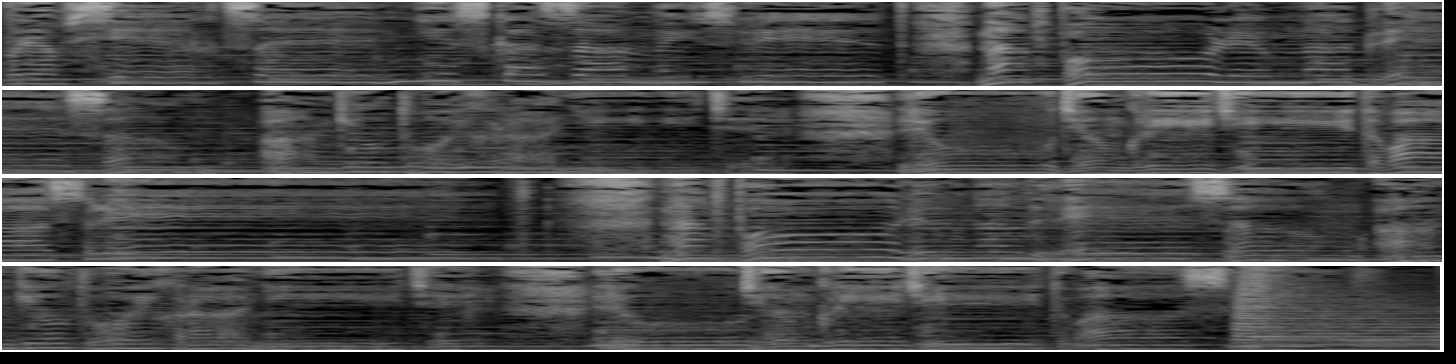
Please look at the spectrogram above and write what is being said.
aký pravoslávny. несказанный свет. Над полем, над лесом Ангел твой хранитель. Людям глядит во след. Над полем, над лесом Ангел твой хранитель. Людям глядит во след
